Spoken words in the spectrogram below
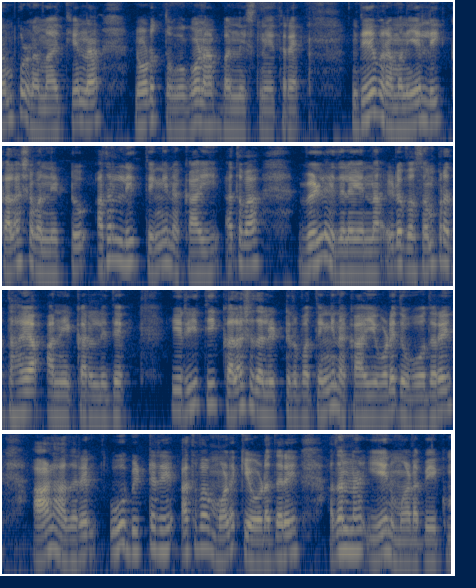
ಸಂಪೂರ್ಣ ಮಾಹಿತಿಯನ್ನು ನೋಡುತ್ತಾ ಹೋಗೋಣ. ಬನ್ನಿ ಸ್ನೇಹಿತರೆ. ದೇವರ ಮನೆಯಲ್ಲಿ ಕಲಶವನ್ನಿಟ್ಟು ಅದರಲ್ಲಿ ತೆಂಗಿನಕಾಯಿ ಅಥವಾ ವೆಳ್ಳೆದೆಲೆಯನ್ನು ಇಡುವ ಸಂಪ್ರದಾಯ ಅನೇಕರಲ್ಲಿದೆ. ಈ ರೀತಿ ಕಲಶದಲ್ಲಿಟ್ಟಿರುವ ತೆಂಗಿನಕಾಯಿ ಒಡೆದು ಹೋದರೆ ಹಾಳಾದರೆ, ಹೂ ಬಿಟ್ಟರೆ ಅಥವಾ ಮೊಳಕೆ ಒಡೆದರೆ ಅದನ್ನು ಏನು ಮಾಡಬೇಕು?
